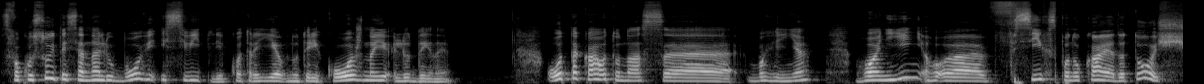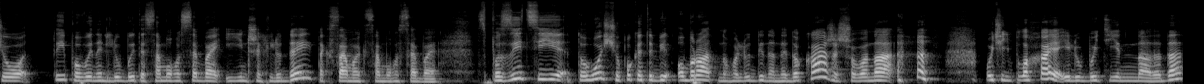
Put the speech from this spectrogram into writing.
Сфокусуйтеся на любові і світлі, котре є внутрі кожної людини. От така от у нас е, богиня. Гуаньїнь е, всіх спонукає до того, що ти повинен любити самого себе і інших людей, так само, як самого себе, з позиції того, що поки тобі обратного людина не докаже, що вона очень плохая і любить її не треба, да?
